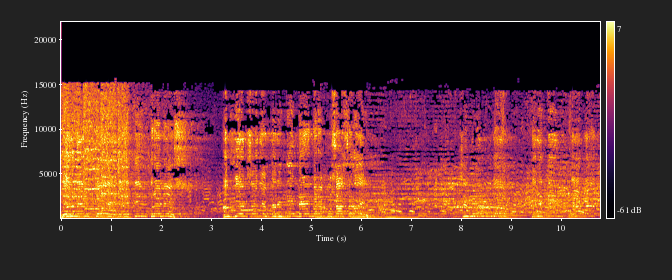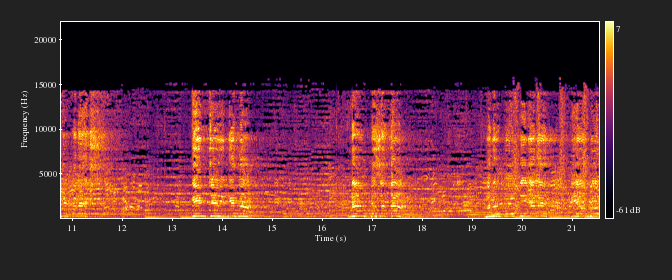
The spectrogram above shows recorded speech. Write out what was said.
Lionel Koy dari tim Tramos Alfian Sadef dari tim Daeng Pusat Serai dari tim Gaga Triple X Kim Ching Eva 6 peserta menempuh tiga lap diambil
